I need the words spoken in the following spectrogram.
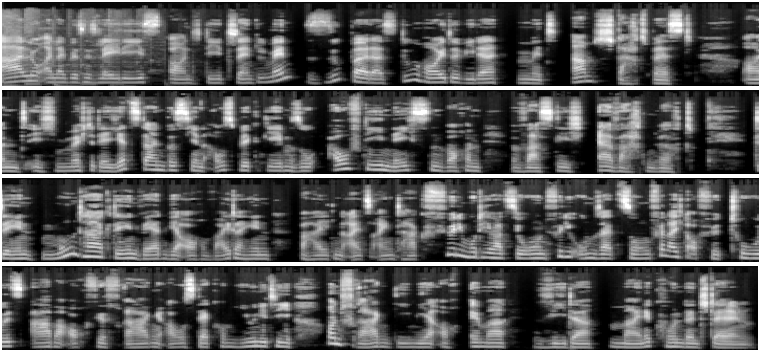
Hallo Online Business Ladies und die Gentlemen. Super, dass du heute wieder mit am Start bist. Und ich möchte dir jetzt ein bisschen Ausblick geben, so auf die nächsten Wochen, was dich erwarten wird. Den Montag, den werden wir auch weiterhin behalten als einen Tag für die Motivation, für die Umsetzung, vielleicht auch für Tools, aber auch für Fragen aus der Community und Fragen, die mir auch immer wieder meine Kunden stellen.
